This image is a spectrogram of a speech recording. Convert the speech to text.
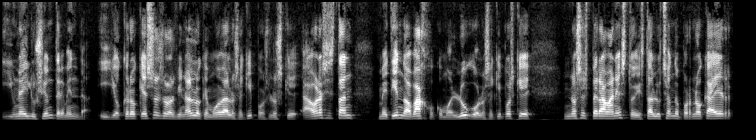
y una ilusión tremenda. Y yo creo que eso es al final lo que mueve a los equipos. Los que ahora se están metiendo abajo, como el Lugo, los equipos que no se esperaban esto y están luchando por no caer,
